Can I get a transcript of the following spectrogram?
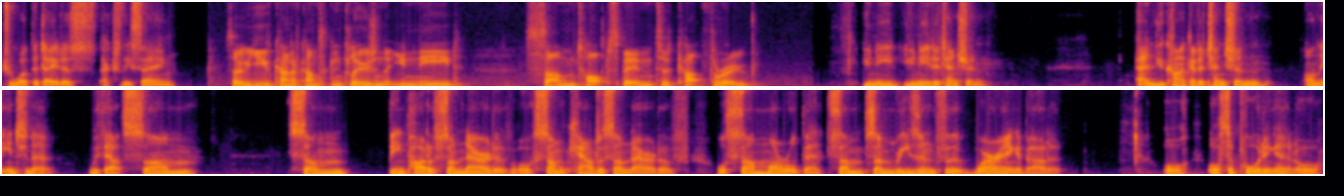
to what the data's actually saying. So you've kind of come to the conclusion that you need some top spin to cut through you need you need attention and you can't get attention on the internet without some some being part of some narrative or some counter some narrative or some moral bent some some reason for worrying about it or or supporting it or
